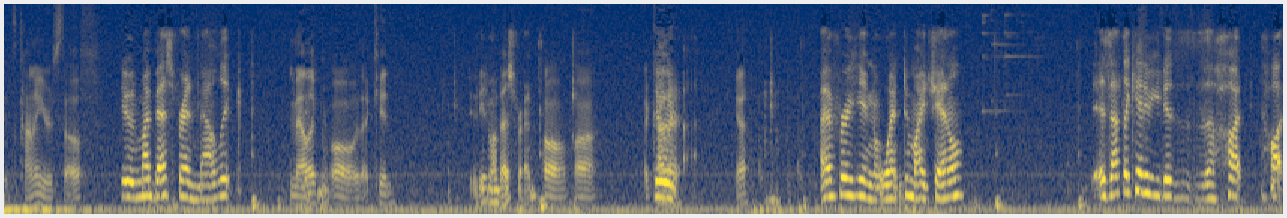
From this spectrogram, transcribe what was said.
it's kind of your stuff. Dude, my best friend Malik. Malik? Oh, that kid? Dude, he's my best friend. Oh, uh. I Dude. kinda, Yeah? I freaking went to my channel. Is that the kid who you did the hot, hot,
